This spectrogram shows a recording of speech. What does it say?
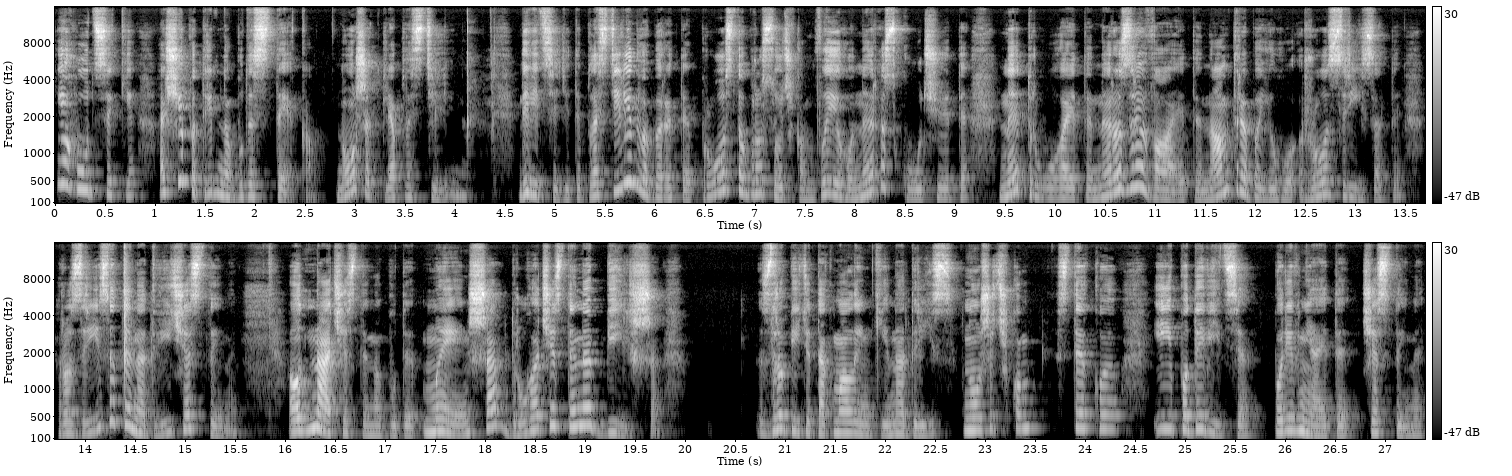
і гудзики, а ще потрібна буде стека, ножик для пластиліна. Дивіться, діти, пластилін ви берете просто брусочком, ви його не розкочуєте, не трогаєте, не розриваєте. Нам треба його розрізати. Розрізати на дві частини. Одна частина буде менша, друга частина більша. Зробіть отак маленький надріз ножичком стекою і подивіться, порівняйте частини.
